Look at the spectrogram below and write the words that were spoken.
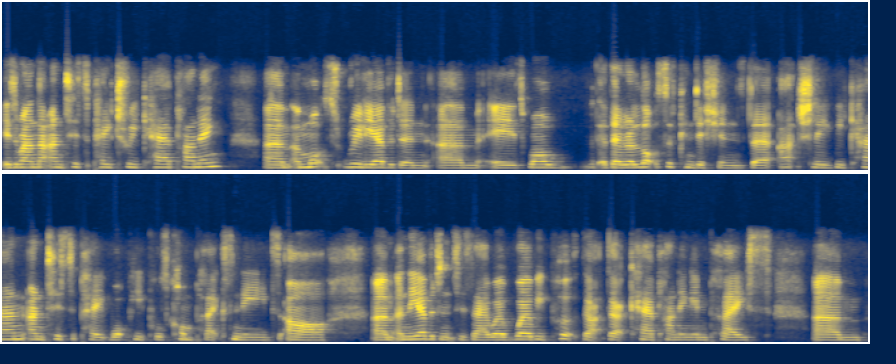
is around that anticipatory care planning. Um, and what's really evident um, is while there are lots of conditions that actually we can anticipate what people's complex needs are, um, and the evidence is there where where we put that that care planning in place. Um,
